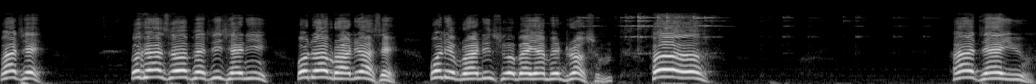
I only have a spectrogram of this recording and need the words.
Wate? Woka sɛ wopɛ tikyani, wodɔ Awurade a sɛ wode Awurade suo bɛyɛ me drɔsom. Oh! I tell you,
